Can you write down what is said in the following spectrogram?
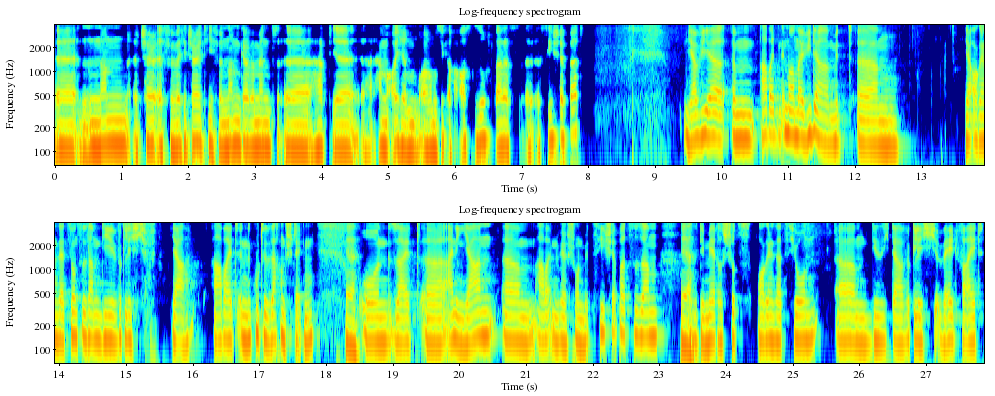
äh, non äh, für welche Charity, für Non-Government äh, habt ihr, haben euch eure Musik auch ausgesucht? War das äh, Sea Shepherd? Ja, wir ähm, arbeiten immer mal wieder mit ähm, ja, Organisationen zusammen, die wirklich ja, Arbeit in gute Sachen stecken. Ja. Und seit äh, einigen Jahren ähm, arbeiten wir schon mit Sea Shepherd zusammen, ja. also die Meeresschutzorganisation ähm, die sich da wirklich weltweit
